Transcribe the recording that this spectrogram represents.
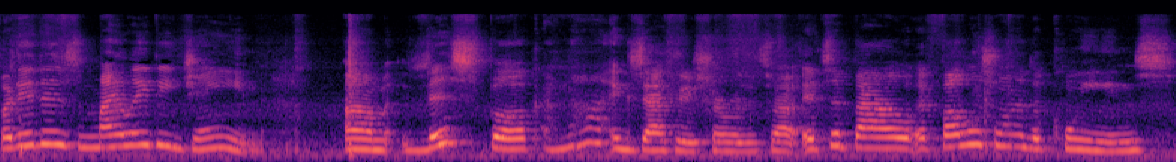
But it is my lady jane. Um this book i'm not exactly sure what it's about. It's about it follows one of the queens.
